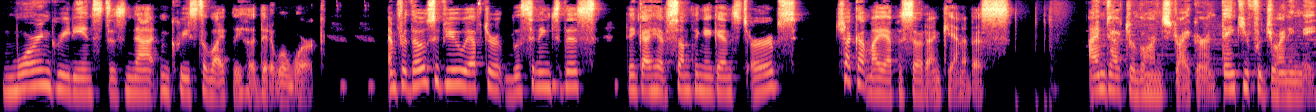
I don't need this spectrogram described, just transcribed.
More ingredients does not increase the likelihood that it will work. And for those of you after listening to this think I have something against herbs, check out my episode on cannabis. I'm Dr. Lauren Streicher, and thank you for joining me.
